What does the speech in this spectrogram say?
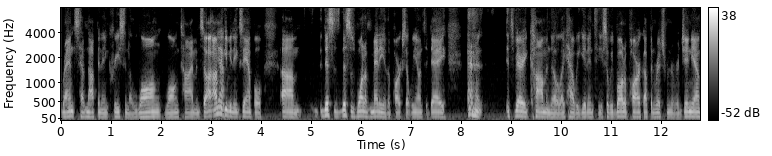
rents have not been increased in a long, long time, and so I'm Yeah. going to give you an example. Um, this is this is one of many of the parks that we own today. it's very common though, like how we get into these. So we bought a park up in Richmond, Virginia.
